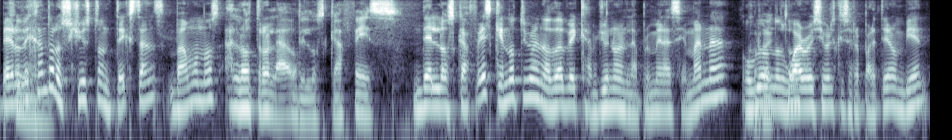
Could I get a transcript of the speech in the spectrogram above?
Pero Sí. dejando a los Houston Texans, vámonos al otro lado. De los cafés. De los cafés que no tuvieron a Odell Beckham Jr. en la primera semana, hubo Correcto. unos wide receivers que se repartieron bien,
